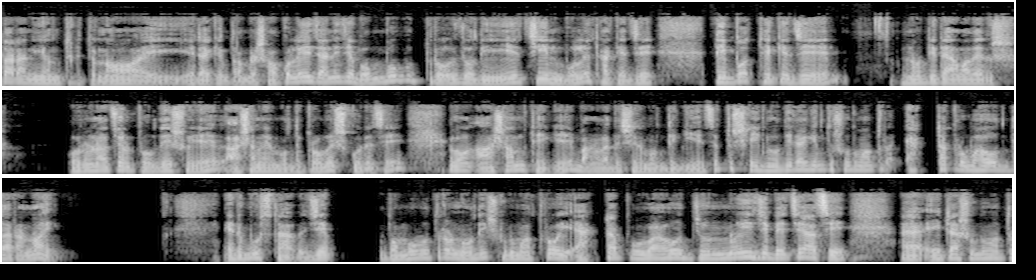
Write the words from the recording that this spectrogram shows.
দ্বারা নিয়ন্ত্রিত নয়। এটা কিন্তু আমরা সকলেই জানি যে, ব্রহ্মপুত্র যদি চীন বলে থাকে যে, তিব্বত থেকে যে নদীতে আমাদের অরুণাচল প্রদেশ হয়ে আসামের মধ্যে প্রবেশ করেছে এবং আসাম থেকে বাংলাদেশের মধ্যে গিয়েছে, তো সেই নদীটা কিন্তু শুধুমাত্র একটা প্রবাহ দ্বারা নয়। এটা বুঝতে হবে যে ব্রহ্মপুত্র নদী শুধুমাত্র ওই একটা প্রবাহর জন্যই যে বেঁচে আছে এটা শুধুমাত্র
